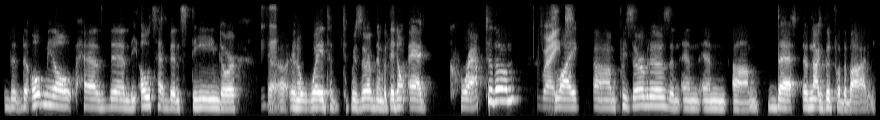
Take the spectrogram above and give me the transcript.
the, the oatmeal has been the oats have been steamed or mm-hmm. uh, in a way to, to preserve them but they don't add crap to them right like um, preservatives and and and um, that are not good for the body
